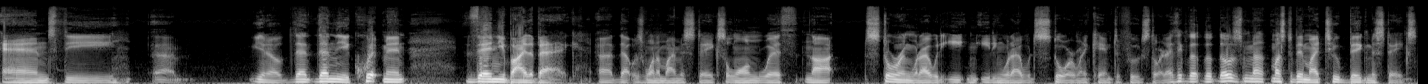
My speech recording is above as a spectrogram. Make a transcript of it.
and the um, you know, then then the equipment, then you buy the bag. Uh, that was one of my mistakes, along with not storing what I would eat and eating what I would store when it came to food storage. I think those must have been my two big mistakes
